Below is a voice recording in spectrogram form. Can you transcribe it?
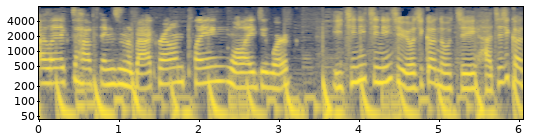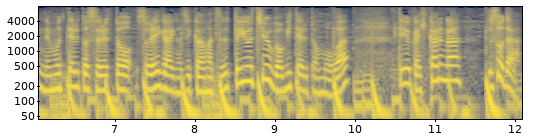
I like to have things in the background playing while I do work. 1日24時間のうち8時間眠ってるとすると、それ以外の時間はずっと YouTube を見てると思うわ。っていうか、ヒカルが、嘘だ、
